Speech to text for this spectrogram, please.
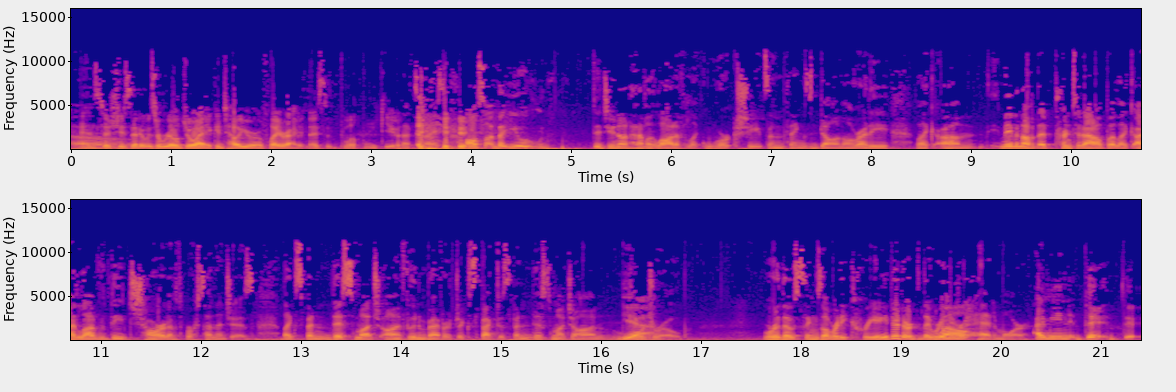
and so she said it was a real joy. I can tell you're a playwright. And I said, well, thank you. That's nice. also, I bet you did you not have a lot of like worksheets and things done already? Like um, maybe not that printed out, but like I love the chart of the percentages. Like spend this much on food and beverage. Expect to spend this much on Yeah. wardrobe. Were those things already created, or did they were in your head more? I mean, the, the,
